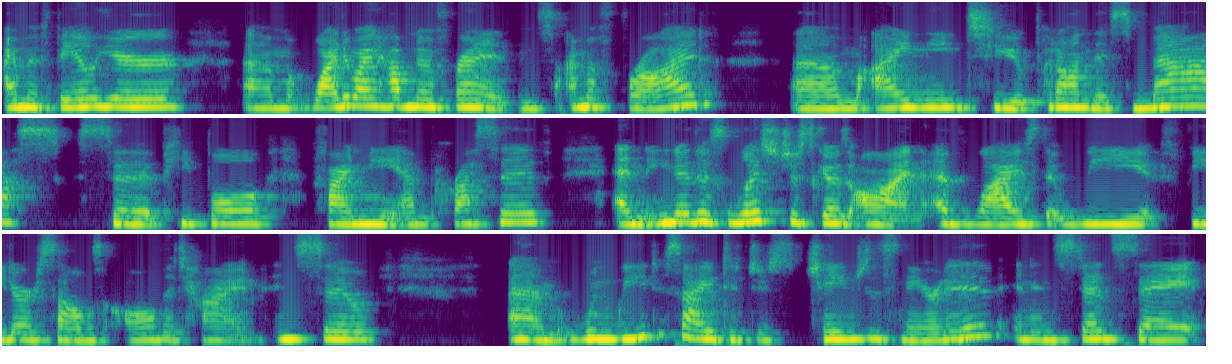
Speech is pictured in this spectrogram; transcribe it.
I'm a failure. Um, why do I have no friends? I'm a fraud. Um, I need to put on this mask so that people find me impressive. And, you know, this list just goes on of lies that we feed ourselves all the time. And so um, when we decide to just change this narrative and instead say,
